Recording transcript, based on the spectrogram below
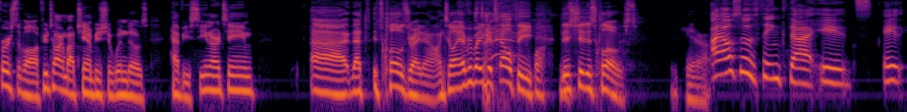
first of all, if you're talking about championship windows, have you seen our team? Uh, that's it's closed right now until everybody gets healthy. Well, this shit is closed. Yeah. I also think that it's it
